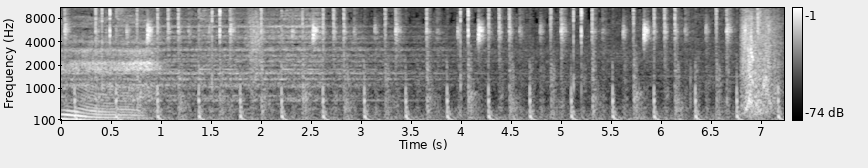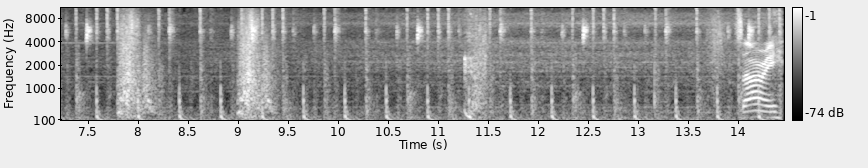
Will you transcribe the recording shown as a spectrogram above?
Hmm. Sorry.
